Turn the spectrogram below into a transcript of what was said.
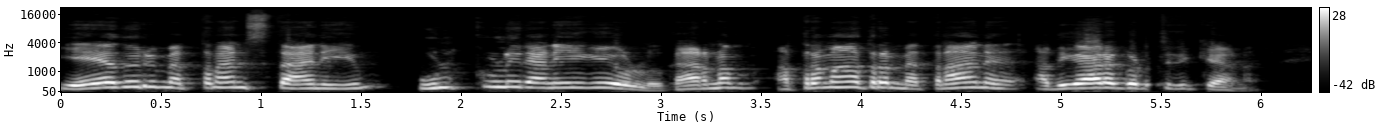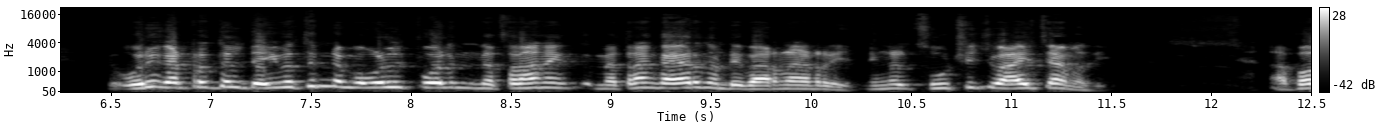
ഏതൊരു മെത്രാൻ സ്ഥാനിയും ഉൾക്കുള്ളിലണിയുകയുള്ളൂ. കാരണം അത്രമാത്രം മെത്രാന് അധികാരം കൊടുത്തിരിക്കുകയാണ്. ഒരു ഘട്ടത്തിൽ ദൈവത്തിന്റെ മുകളിൽ പോലും മെത്രാനെ മെത്രാൻ കയറുന്നുണ്ട് ഈ ഭരണഘടനയിൽ. നിങ്ങൾ സൂക്ഷിച്ചു വായിച്ചാൽ മതി. അപ്പോ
